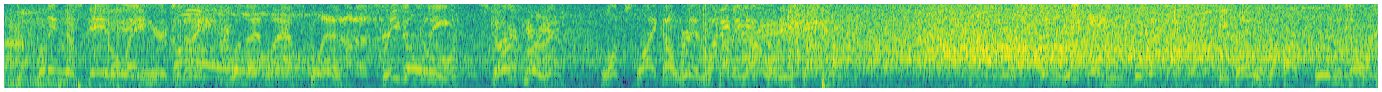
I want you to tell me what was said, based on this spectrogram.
are putting this game away here tonight with that last goal. Three-goal lead. Third period. Looks like a win coming up for these guys. Boston regains possession. He brings the puck through the zone.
